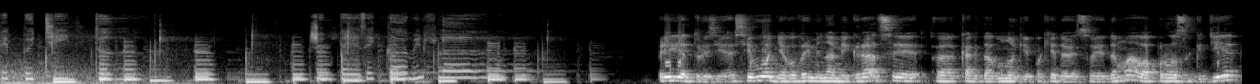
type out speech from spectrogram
j'étais petite, je me taisais comme une fleur. Привет, друзья! Сегодня во времена миграции, э, когда многие покидают свои дома, вопрос, где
